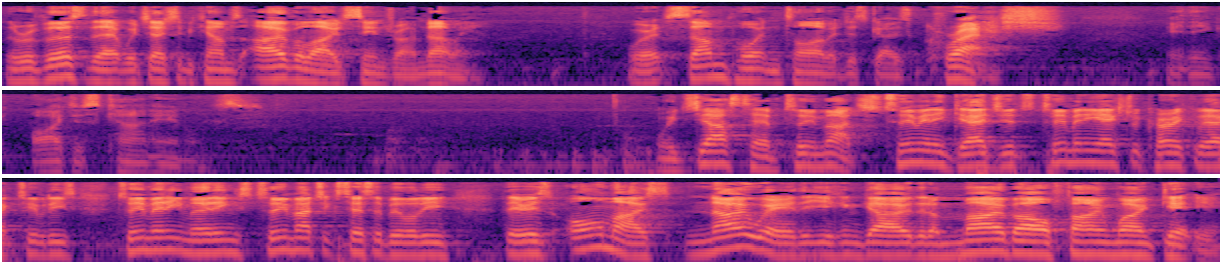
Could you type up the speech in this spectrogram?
the reverse of that, which actually becomes overload syndrome, don't we? Where at some point in time it just goes crash. You think, I just can't handle this. We just have too much. Too many gadgets, too many extracurricular activities, too many meetings, too much accessibility. There is almost nowhere that you can go that a mobile phone won't get you.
